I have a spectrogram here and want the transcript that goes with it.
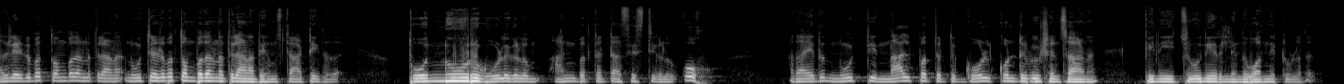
അതിൽ എഴുപത്തൊമ്പത് എണ്ണത്തിലാണ് നൂറ്റി എഴുപത്തൊമ്പത് എണ്ണത്തിലാണ് അദ്ദേഹം സ്റ്റാർട്ട് ചെയ്തത്. തൊണ്ണൂറ് ഗോളുകളും അൻപത്തെട്ട് അസിസ്റ്റുകളും ഓ അതായത് നൂറ്റി നാൽപ്പത്തെട്ട് ഗോൾ കോൺട്രിബ്യൂഷൻസാണ് വിനി ജൂനിയറിൽ നിന്ന് വന്നിട്ടുള്ളത്.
